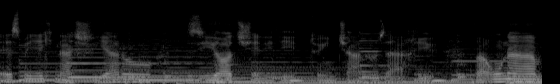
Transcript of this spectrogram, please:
اسم یک نشریه رو زیاد شنیدید تو این چند روز اخیر و اونم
